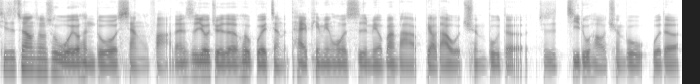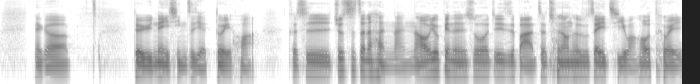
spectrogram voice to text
其实村上春树我有很多想法，但是又觉得会不会讲得太片面，或是没有办法表达我全部的，就是记录好全部我的那个对于内心自己的对话。可是就是真的很难，然后又变成说，就一直把这村上春树这一集往后推，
